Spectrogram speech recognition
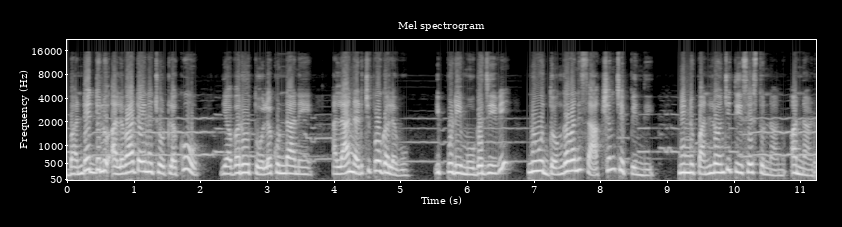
బండెద్దులు అలవాటైన చోట్లకు ఎవరూ తోలకుండానే అలా నడిచిపోగలవు. ఇప్పుడీ మూగజీవి నువ్వు దొంగవని సాక్ష్యం చెప్పింది. నిన్ను పనిలోంచి తీసేస్తున్నాను అన్నాడు.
